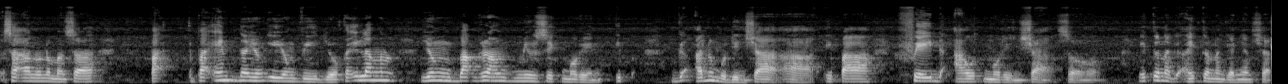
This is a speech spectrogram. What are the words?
sa ano naman sa pa, pa-end na yung iyong video kailangan yung background music mo rin ip, ano mo din siya ah, uh, ipa fade out mo rin siya. So ito na ito na ganyan siya.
